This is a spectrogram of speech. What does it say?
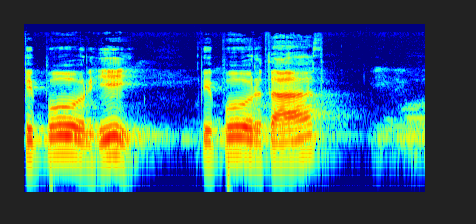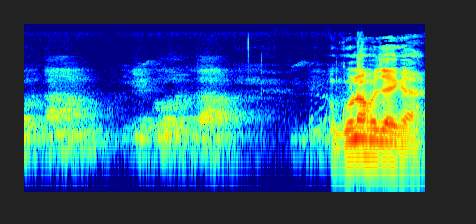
पिपुर ही। पिपुर तात। गुण हो जाएगा,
